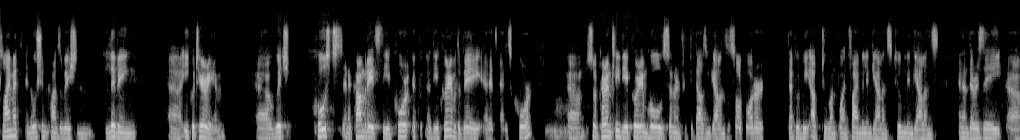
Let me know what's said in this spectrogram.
climate and ocean conservation living uh, ecotarium, uh, which hosts and accommodates the, the aquarium of the bay at its, at its core. Um, so currently the aquarium holds 750,000 gallons of salt water. That would be up to 1.5 million gallons, 2 million gallons. And then there is a, uh,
